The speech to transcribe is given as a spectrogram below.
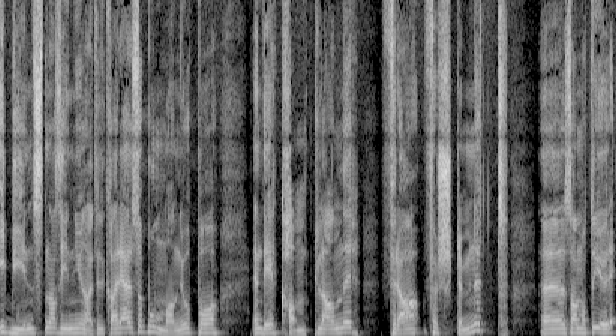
I begynnelsen av sin United-karriere så bomma han jo på en del kampplaner fra første minutt. Eh, Så han måtte gjøre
